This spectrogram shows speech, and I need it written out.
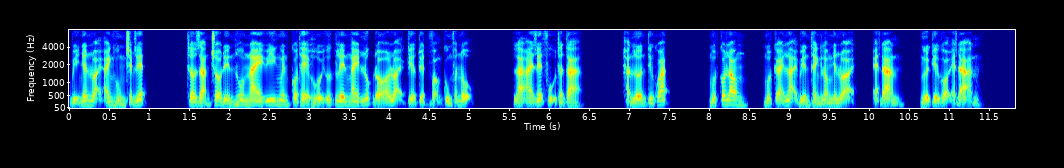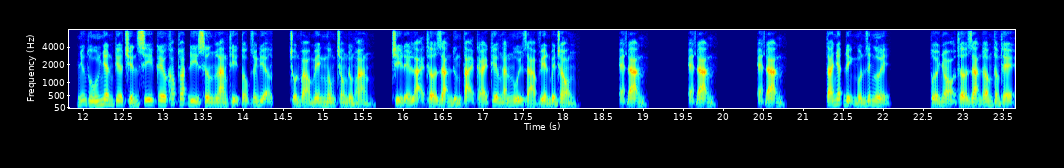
bị nhân loại anh hùng chém giết. Thợ giản cho đến hôm nay y nguyên có thể hồi ức lên ngay lúc đó loại kia tuyệt vọng cùng phẫn nộ. Là ai giết phụ thân ta? Hắn lớn tiếng quát, một con long, một cái lại biến thành long nhân loại, ẹt đàn người kia gọi ẹt đàn những thú nhân kia chiến sĩ kêu khóc thoát đi xương lang thị tộc doanh địa, trốn vào mênh mông trong đồng hoang, chỉ để lại thợ giản đứng tại cái kia ngắn ngủi ra viên bên trong. Ẹt đàn ẹt đàn ẹt đàn ta nhất định muốn giết ngươi. Tuổi nhỏ thợ giản âm thầm thể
